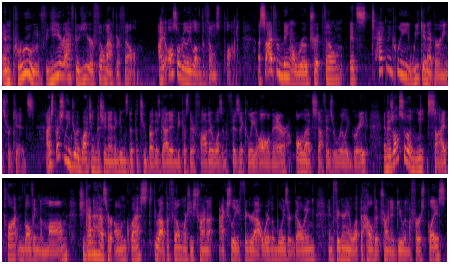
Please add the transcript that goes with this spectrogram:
improve year after year, film after film. I also really love the film's plot. Aside from being a road trip film, it's technically Weekend at Bernie's for kids. I especially enjoyed watching the shenanigans that the two brothers got in because their father wasn't physically all there. All that stuff is really great. And there's also a neat side plot involving the mom. She kind of has her own quest throughout the film where she's trying to actually figure out where the boys are going and figuring out what the hell they're trying to do in the first place.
